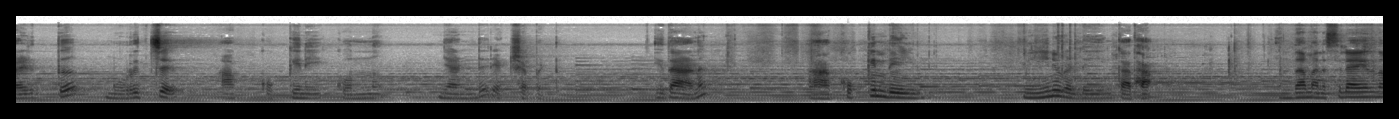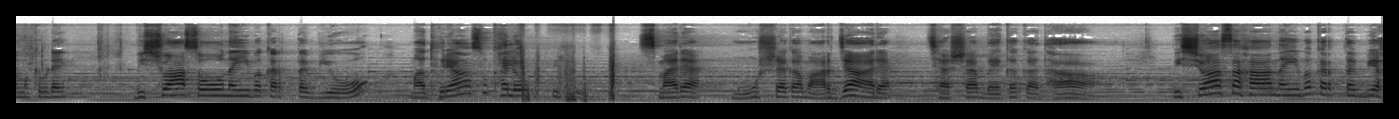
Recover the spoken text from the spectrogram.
കഴുത്ത് മുറിച്ച് ആ കൊക്കിനെ കൊന്ന് ഞണ്ട് രക്ഷപ്പെട്ടു. ഇതാണ് ആ കൊക്കിന്റെയും മീനുകളുടെയും കഥ. എന്താ മനസ്സിലായത് നമുക്കിവിടെ? വിശ്വാസോ നൈവ കർത്തവ്യോ മധുരാസുഖലോക്തിഷു സ്മര മൂഷകമാർജാര ഛഷബകകഥ വിശ്വാസ നൈവ കർത്തവ്യ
